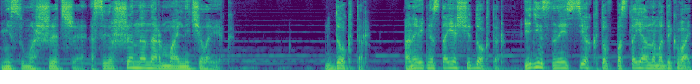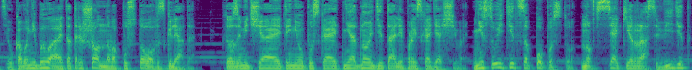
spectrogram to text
не сумасшедшая, а совершенно нормальный человек. Доктор. Она ведь настоящий доктор. Единственная из тех, кто в постоянном адеквате, у кого не бывает отрешенного пустого взгляда. Кто замечает и не упускает ни одной детали происходящего. Не суетится попусту, но всякий раз видит,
